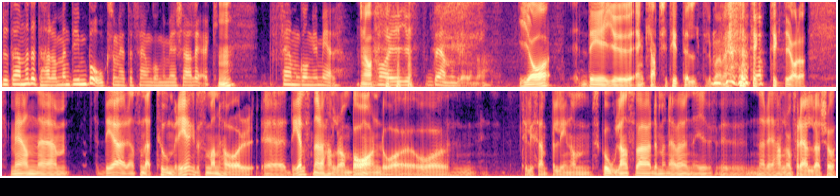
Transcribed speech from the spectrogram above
byta ämne lite här då, men din bok som heter Fem gånger mer kärlek. Mm. Fem gånger mer, ja. vad är just den grejen då? Ja, det är ju en klatschig titel till att börja med, tyck, tyckte jag då. Men eh, det är en sån där tumregel som man hör eh, dels när det handlar om barn då och till exempel inom skolans värld men även i, eh, när det handlar om föräldrar så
